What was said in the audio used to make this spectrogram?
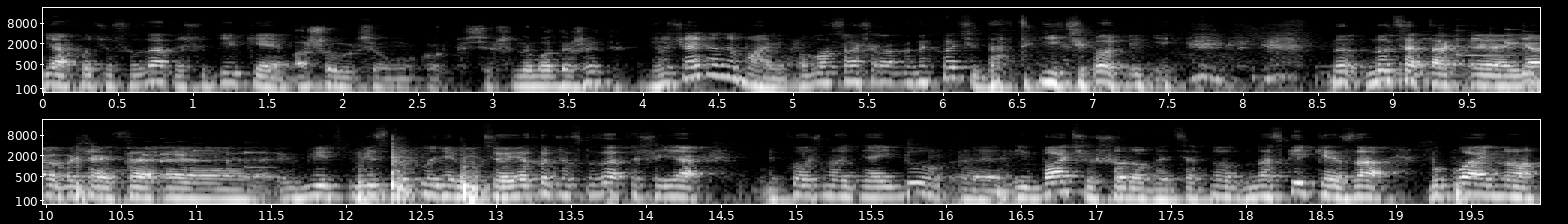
я хочу сказати, що тільки А що ви в цьому корпусі? Що нема де жити? Звичайно, немає. Обласна ж рада не хоче дати нічого мені. Ну, ну це так, е, я вибачаю, це е, від, відступлення від цього. Я хочу сказати, що я кожного дня йду е, і бачу, що робиться. Ну, наскільки за буквально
